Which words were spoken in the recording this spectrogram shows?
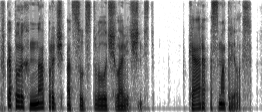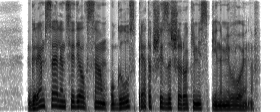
в которых напрочь отсутствовала человечность. Кара осмотрелась. Грэм Сайлент сидел в самом углу, спрятавшись за широкими спинами воинов.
